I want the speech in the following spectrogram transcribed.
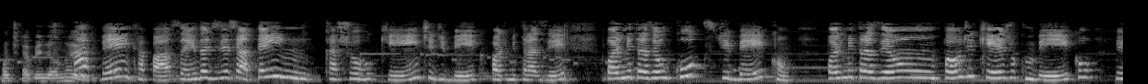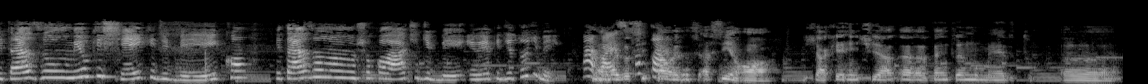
continuar beijando ele. Ah, bem capaz. Ainda dizia assim, ó, tem cachorro quente de bacon, pode me trazer. Pode me trazer um cookies de bacon pode me trazer um pão de queijo com bacon, me traz um milkshake de bacon, me traz um chocolate de bacon. Eu ia pedir tudo de bacon. Ah, não, mas assim, não, mas assim, ó, já que a gente já uh, tá entrando no mérito, uh,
